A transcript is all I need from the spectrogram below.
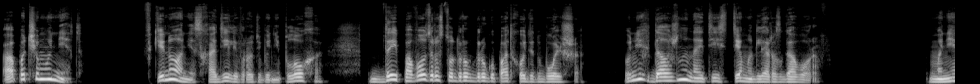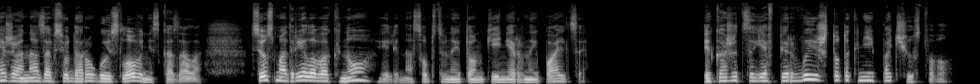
А почему нет? В кино они сходили вроде бы неплохо, да и по возрасту друг другу подходят больше. У них должны найтись темы для разговоров. Мне же она за всю дорогу и слова не сказала. Все смотрела в окно или на собственные тонкие нервные пальцы. И, кажется, я впервые что-то к ней почувствовал.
